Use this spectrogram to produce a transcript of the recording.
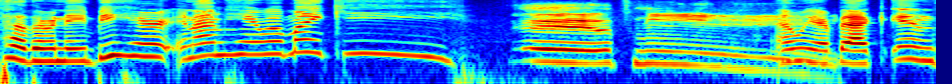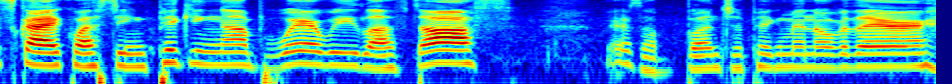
HeatherReneeB here, and I'm here with Mikey. Hey, that's me. And we are back in Sky Questing, picking up where we left off. There's a bunch of pigmen over there,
